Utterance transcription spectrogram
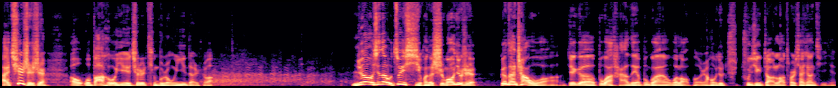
哎，确实是，哦，我爸和我爷爷确实挺不容易的，是吧？你知道，我现在我最喜欢的时光就是隔三差五，这个不管孩子也不管我老婆，然后我就出出去找老头下象棋去。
